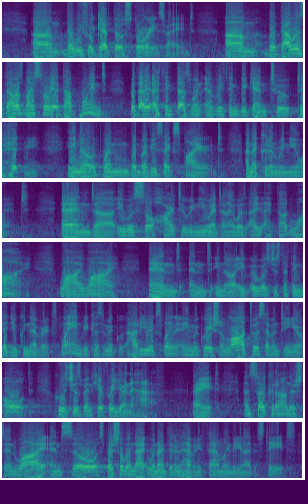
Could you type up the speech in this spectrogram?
um, that we forget those stories, right? Um, but that was, that was my story at that point. But I, I think that's when everything began to, to hit me, you know, when, when my visa expired and I couldn't renew it. And uh, it was so hard to renew it. And I, was, I, I thought, why? Why, why? And and you know it, it, was just a thing that you could never explain because how do you explain immigration law to a 17 year old who's just been here for a year and a half right and so I couldn't understand why and so especially when I when I didn't have any family in the United States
